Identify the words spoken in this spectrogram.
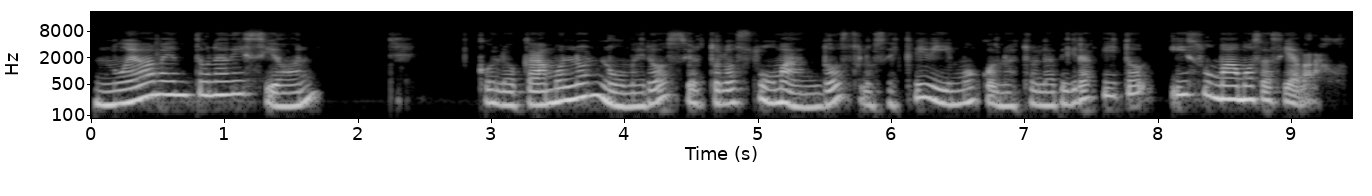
Nuevamente una adición. Colocamos los números, ¿cierto? Los sumandos, los escribimos con nuestro lápiz grafito y sumamos hacia abajo.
